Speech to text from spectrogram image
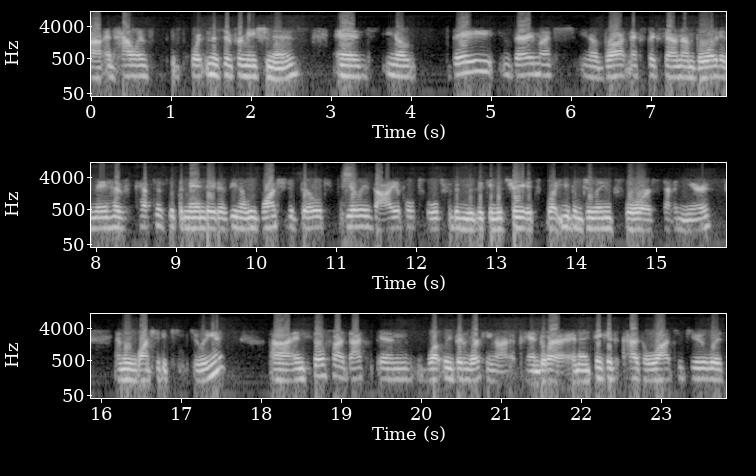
uh, and how inf- important this information is. And, you know, they very much, you know, brought Next Big Sound on board and they have kept us with the mandate of, you know, we want you to build really valuable tools for the music industry. It's what you've been doing for seven years and we want you to keep doing it. Uh, and so far, that's been what we've been working on at Pandora. And I think it has a lot to do with,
